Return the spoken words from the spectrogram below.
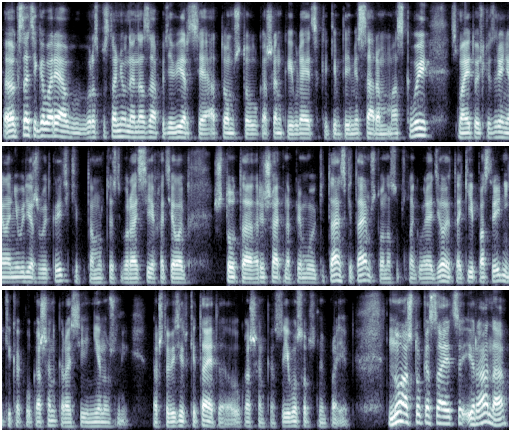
Э, кстати говоря, распространенная на Западе версия о том, что Лукашенко является каким-то эмиссаром Москвы, с моей точки зрения, она не выдерживает критики, потому что если бы Россия хотела что-то решать напрямую Китая, с Китаем, что она, собственно говоря, делает, такие посредники, как Лукашенко, России не нужны. Так что визит в Китай – это Лукашенко, его собственный проект. Ну а что касается Ирана,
